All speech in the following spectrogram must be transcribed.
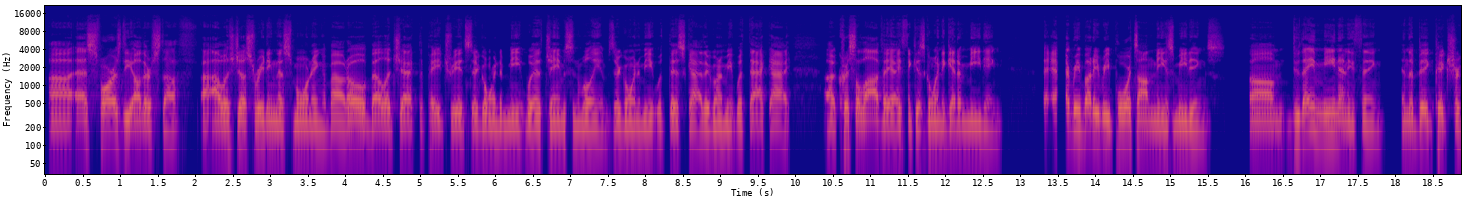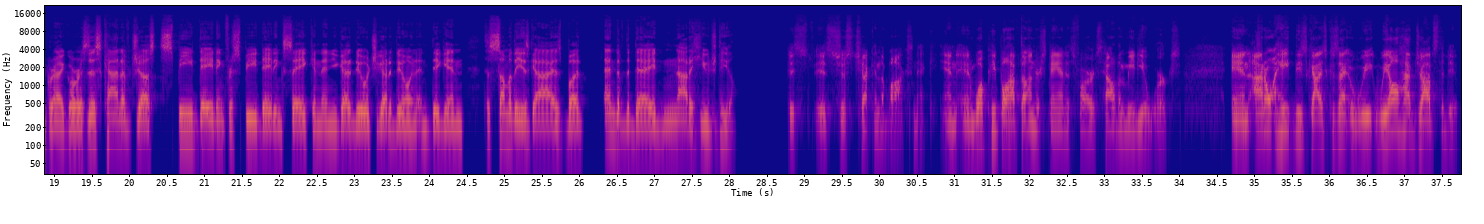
Uh, as far as the other stuff, I-, I, was just reading this morning about oh Belichick, the Patriots, they're going to meet with Jameson Williams, they're going to meet with this guy, they're going to meet with that guy. Uh, Chris Olave, I think, is going to get a meeting. Everybody reports on these meetings. Um, do they mean anything in the big picture, Greg, or is this kind of just speed dating for speed dating's sake, and, and you got to do what you got to do and, and dig in to some of these guys, but end of the day, not a huge deal it's it's just checking the box, Nick. And and what people have to understand as far as how the media works. And I don't hate these guys because we we all have jobs to do.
